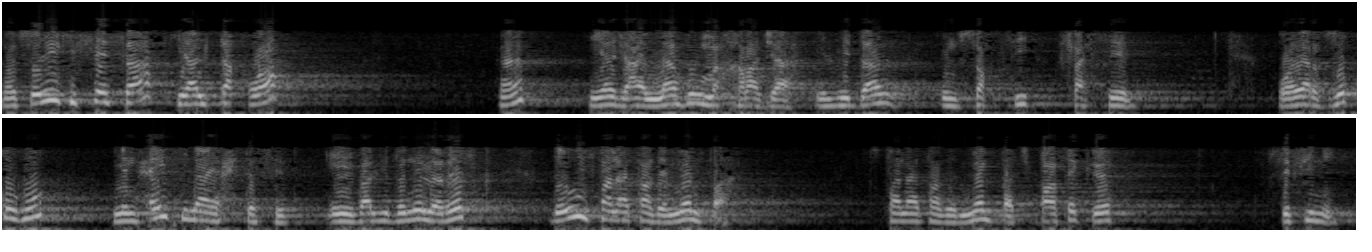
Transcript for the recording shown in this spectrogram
Donc celui qui fait ça, qui a le taqwa, hein, il lui donne une sortie facile. Et il va lui donner le risque de où il s'en attendait même pas. Tu t'en attendais même pas. Tu pensais que c'est fini.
